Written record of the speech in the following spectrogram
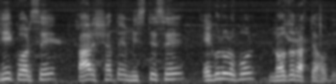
কি করছে, কার সাথে মিশতেছে, এগুলোর উপর নজর রাখতে হবে।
